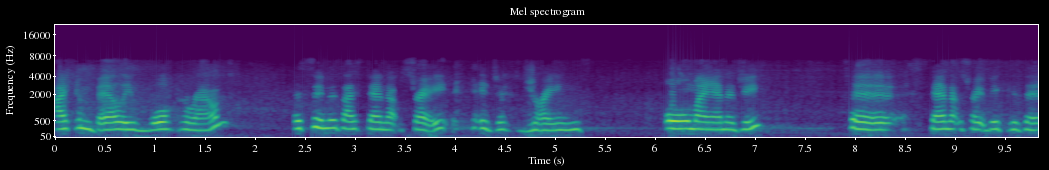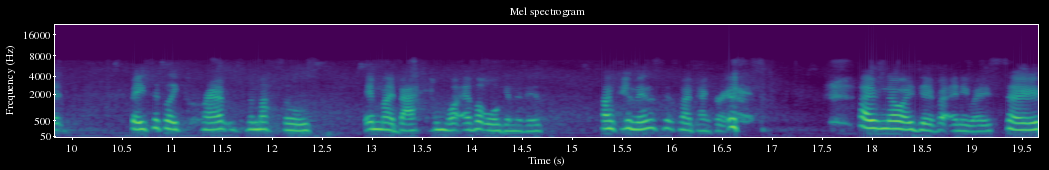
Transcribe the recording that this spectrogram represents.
I can barely walk around. As soon as I stand up straight, it just drains all my energy to stand up straight because it basically cramps the muscles in my back and whatever organ it is. I'm convinced it's my pancreas. I have no idea, but anyway, so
